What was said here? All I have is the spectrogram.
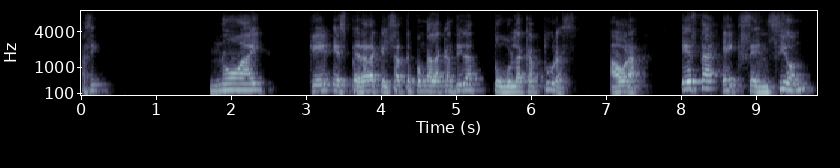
Así. No hay que esperar a que el SAT te ponga la cantidad, tú la capturas. Ahora, esta exención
